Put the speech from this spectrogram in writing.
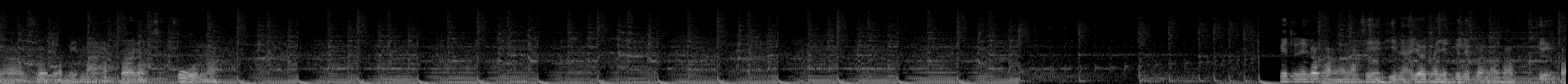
แล้วก็โฟนยังไม่มาครับก็รอสักครู่เนาะโอเคตัวนี้ก็ผ่านมาแล้วสี่นาทีนะยอดน่าจะขึ้นเรียบร้อยแล้วครับโอเคก็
